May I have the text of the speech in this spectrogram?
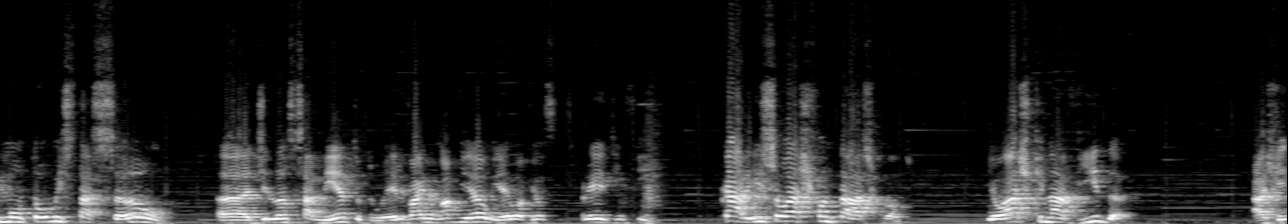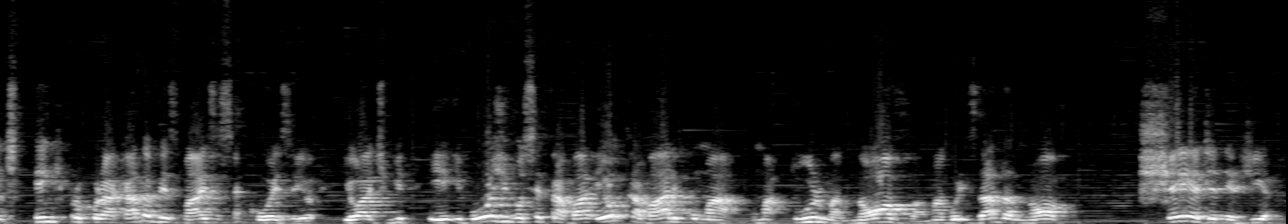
montou uma estação uh, de lançamento do. Ele vai num avião e aí o avião se desprende, enfim. Cara, isso eu acho fantástico, Walter. Eu acho que na vida a gente tem que procurar cada vez mais essa coisa. Eu, eu admiro. E, e hoje você trabalha. Eu trabalho com uma, uma turma nova, uma gurizada nova, cheia de energia,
